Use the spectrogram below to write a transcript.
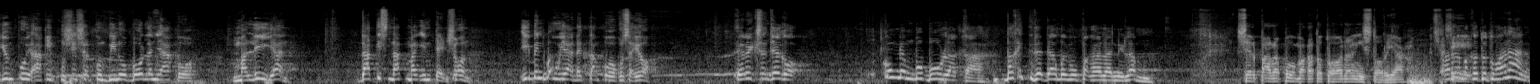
yun po yung aking position. Kung binobola niya ako, mali yan. That is not my intention. Even po yan, nagtampo ako sa'yo. Eric Santiago, kung nambubula ka, bakit dinadamay mo pangalan ni Lam? Sir, para po makatotohanan ng istorya. Para makatotohanan.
